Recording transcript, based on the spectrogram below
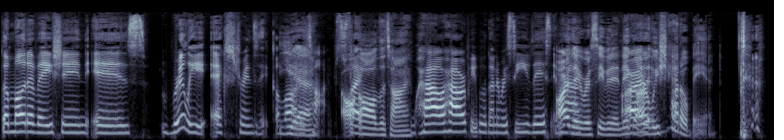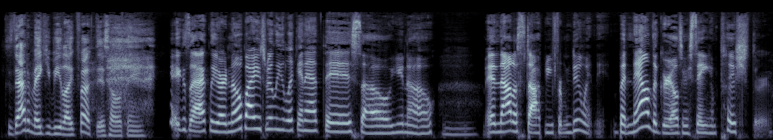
the motivation is really extrinsic a lot Yeah. of times. All, Like, all the time. how how are people going to receive this? Are how- they receiving it, nigga? Are Are, we shadow banned? Because that'll make you be like, fuck this whole thing. exactly? Or nobody's really looking at this, so you know. Mm-hmm. and that'll stop you from doing it. But now the girls are saying push through.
